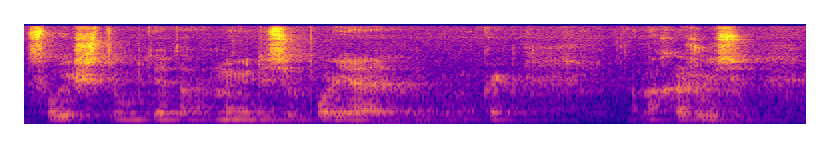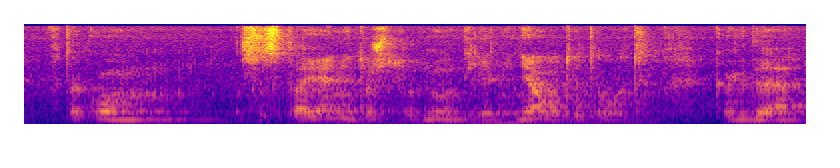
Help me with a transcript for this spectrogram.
слышать вот это. Ну и до сих пор я как нахожусь в таком состоянии, то что ну, для меня вот это вот, когда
